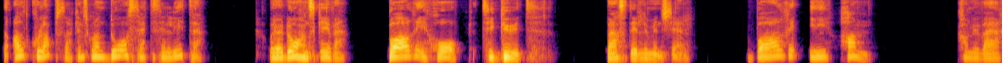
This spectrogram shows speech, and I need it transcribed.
Når alt kollapsa, hvem skulle han da sette sin lit til? Og det er da han skriver Bare i håp til Gud, vær stille, min sjel. Bare i Han kan vi være,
